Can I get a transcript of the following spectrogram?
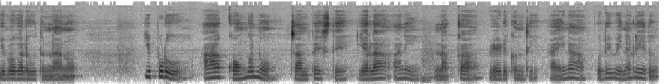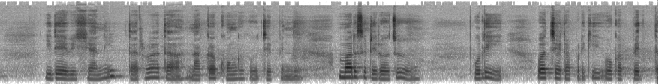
ఇవ్వగలుగుతున్నాను. ఇప్పుడు ఆ కొంగను చంపేస్తే ఎలా అని నక్క వేడుకుంది. అయినా పులి వినలేదు. ఇదే విషయాన్ని తర్వాత నక్క కొంగకు చెప్పింది. మరుసటి రోజు పులి వచ్చేటప్పటికి ఒక పెద్ద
